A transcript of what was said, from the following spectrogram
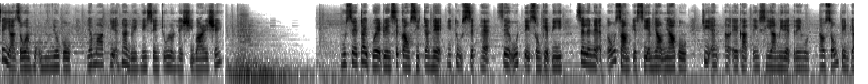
စစ်ရာဇဝတ်မှုအမျိုးမျိုးကိုမြန်မာပြည်အနှံ့တွင်နေစဉ်ကျူးလွန်လှည့်ရှိပါရရှင်။မူဆယ်တိုက်ပွဲအတွင်းစစ်ကောင်စီတပ်နဲ့ပြည်သူစစ်ဖက်10ဦးသေဆုံးခဲ့ပြီးဆက်လက်နဲ့အသုံးဆောင်ပစ္စည်းအမြောက်များကို TNLA ကတင်စီရမိတဲ့သတင်းကိုနောက်ဆုံးတင်ပြ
